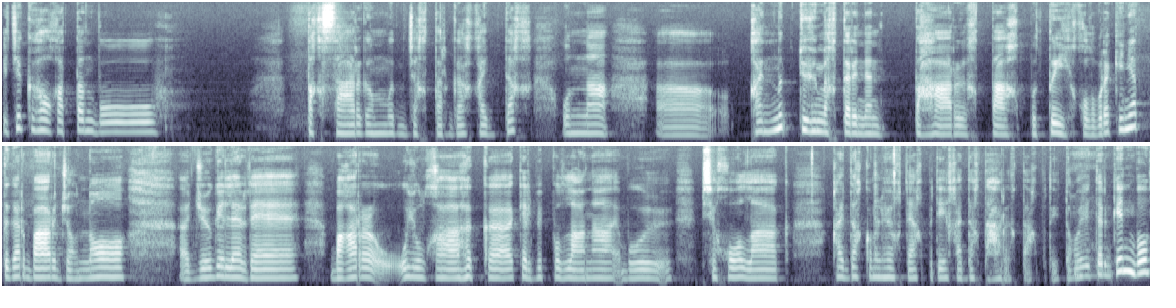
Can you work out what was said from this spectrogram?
ити кыһалҕаттан бу тахсааргаммыт жактарга хайдах онна каннык түһүмэхтеринен тахаарыахтаах бытый холбура кенет. Тыгар бар жоно жөгелере багар уюлга хыкка келбип психолог кайдах көмөлөөхтаах бити кайдах таарыахтаах бити тогой этерген бу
